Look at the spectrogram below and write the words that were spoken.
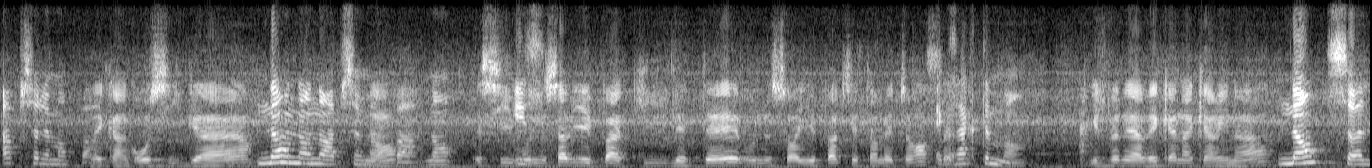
absolument pas. avec un gros cigare. Non, non, non, absolument Non? pas. Non, Et si Il- vous ne saviez pas qui il était, vous ne sauriez pas que c'est un metteur en scène. exactement. Il venait avec Anna Karina, Non, seul.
